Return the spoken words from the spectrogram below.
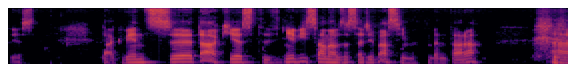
jest. Tak, więc e, tak, jest nie Wisam, a w zasadzie Wasim Bentara. A,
